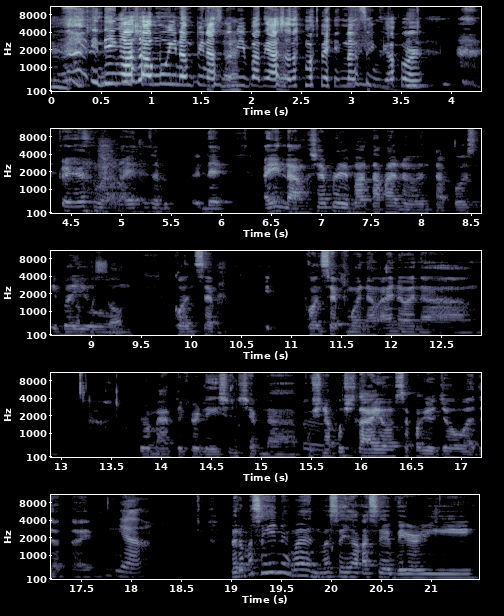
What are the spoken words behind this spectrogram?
Hindi nga siya umuwi ng Pinas. Lumipat nga siya ng, Malay- ng Singapore. Kaya nga, kaya sabi ko, hindi. Ayun lang, syempre bata ka noon, tapos iba Tapos, yung concept i- concept mo ng ano, ng romantic relationship na push na push tayo sa pagjojowa that time. Yeah. Pero masaya naman, masaya kasi very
